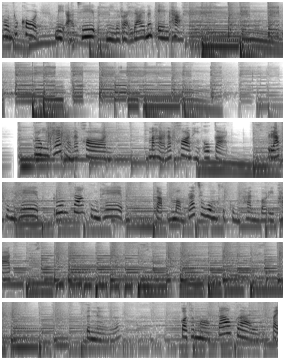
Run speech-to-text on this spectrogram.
ชนทุกคนมีอาชีพมีรายได้นั่นเองค่ะกรุงเทพมหานคร มหานครแห่งโอกาส รักกรุงเทพร่วมสร้างกรุงเทพ กับหม่อมราชวงศ์สุขุมพันธ์บริพัตรเสนอกทมก้าวไกลใส่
